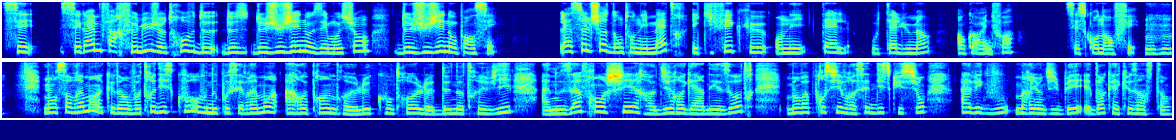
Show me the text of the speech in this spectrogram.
C'est, c'est quand même farfelu, je trouve, de, de, juger nos émotions, de juger nos pensées. La seule chose dont on est maître et qui fait qu'on est tel ou tel humain, encore une fois, c'est ce qu'on en fait. Mhm. Mais on sent vraiment que dans votre discours, vous nous poussez vraiment à reprendre le contrôle de notre vie, à nous affranchir du regard des autres. Mais on va poursuivre cette discussion avec vous, Marion Dubé, dans quelques instants.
